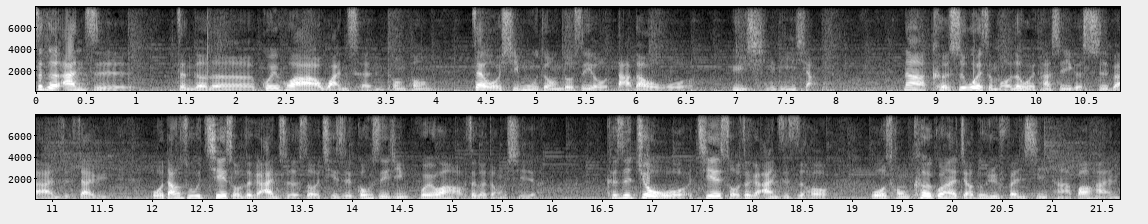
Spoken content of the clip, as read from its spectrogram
这个案子整个的规划完成，通通在我心目中都是有达到我预期理想。那可是为什么我认为它是一个失败案子，在于。我当初接手这个案子的时候，其实公司已经规划好这个东西了。可是就我接手这个案子之后，我从客观的角度去分析它，包含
